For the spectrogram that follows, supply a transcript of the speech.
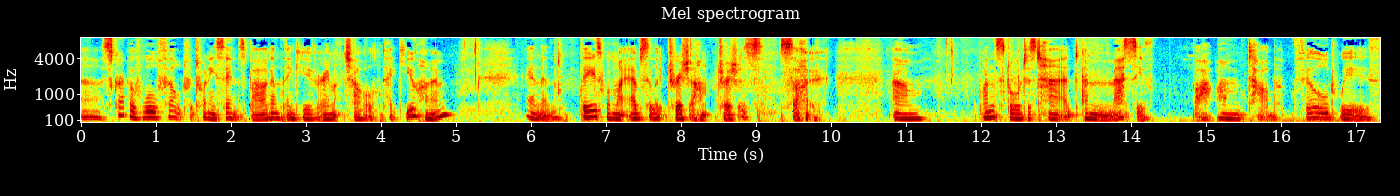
A scrap of wool felt for 20 cents bargain. Thank you very much. I'll take you home. And then these were my absolute treasure hunt treasures. So um, one store just had a massive um, tub filled with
